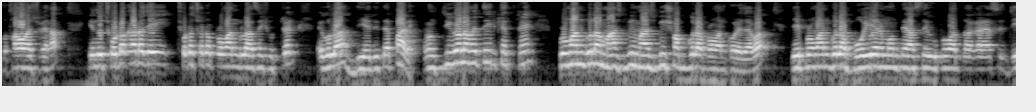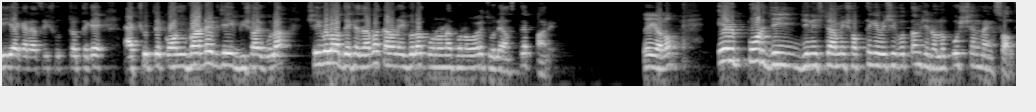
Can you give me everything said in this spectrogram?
কোথাও আসবে না। কিন্তু ছোটখাটো যেই ছোট ছোট প্রমাণগুলো আছে সূত্রের, এগুলা দিয়ে দিতে পারে। এবং ত্রিগোণমিতির ক্ষেত্রে প্রমাণগুলা মাস্ট বি মাস্ট বি সবগুলা প্রমাণ করে যাবা যে প্রমাণগুলা বইয়ের মধ্যে আছে, উপপাদ্য আকারে আছে, যেই আকারে আছে, সূত্র থেকে এক সূত্রে কনভার্টেড যেই বিষয়গুলা সেগুলো দেখে যাবা, কারণ এগুলো কোনো না কোনো ভাবে চলে আসতে পারে। এই গেল এরপর যেই জিনিসটা আমি সব থেকে বেশি করতাম, সেটা হলো কোশ্চেন ব্যাংক সলভ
